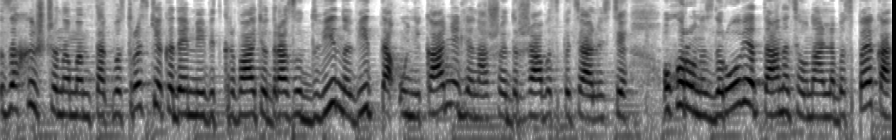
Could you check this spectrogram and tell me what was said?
захищеними. Так в Острозькій академії відкривають одразу дві нові та унікальні для нашої держави спеціальності: охорона здоров'я та національна безпека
